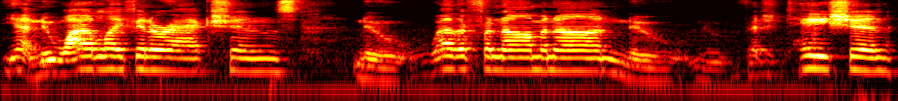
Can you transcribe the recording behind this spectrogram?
yeah, new wildlife interactions, new weather phenomenon, new vegetation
